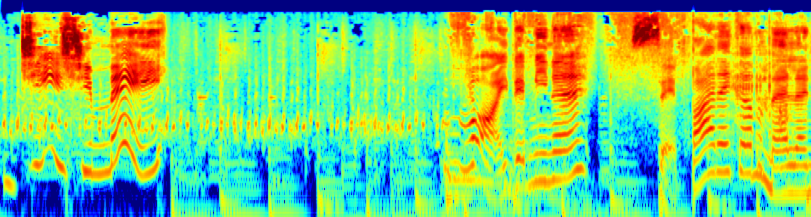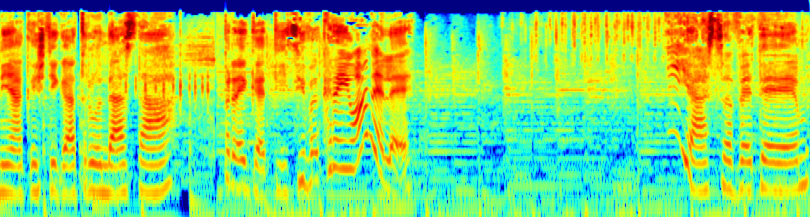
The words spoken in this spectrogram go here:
Jean și May? Vai de mine! Se pare că Melanie a câștigat runda asta! Pregătiți-vă creioanele! Ia să vedem!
